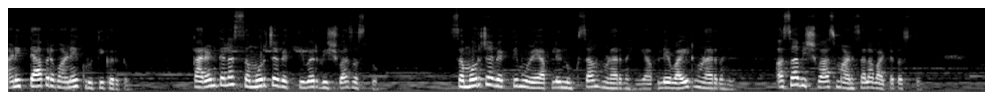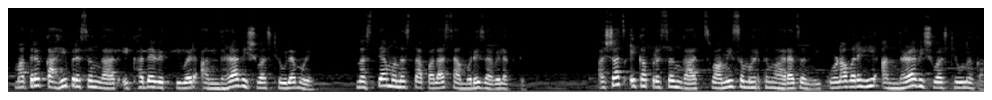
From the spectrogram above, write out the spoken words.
आणि त्याप्रमाणे कृती करतो. कारण त्याला समोरच्या व्यक्तीवर विश्वास असतो. समोरच्या व्यक्तीमुळे आपले नुकसान होणार नाही आपले वाईट होणार नाही असा विश्वास माणसाला वाटत असतो. मात्र काही प्रसंगात एखाद्या व्यक्तीवर आंधळा विश्वास ठेवल्यामुळे नसत्या मनस्तापाला सामोरे जावे लागते. अशाच एका प्रसंगात स्वामी समर्थ महाराजांनी कोणावरही आंधळा विश्वास ठेवू नका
